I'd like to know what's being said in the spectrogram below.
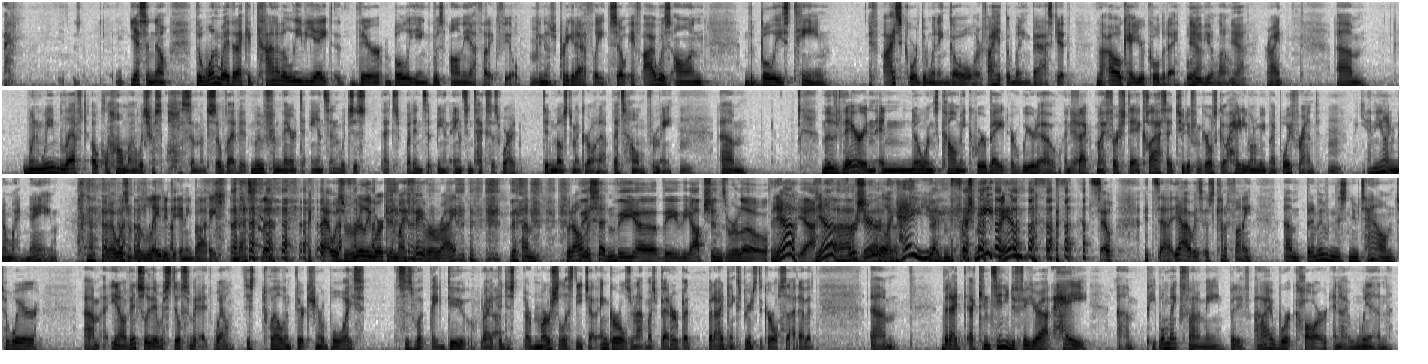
yes and no. The one way that I could kind of alleviate their bullying was on the athletic field. Hmm. And I was a pretty good athlete. So if I was on the bullies' team, if I scored the winning goal or if I hit the winning basket, I'm like, oh, okay, you're cool today. We'll Yeah, leave you alone. yeah. Right? Um, when we left Oklahoma, which was awesome, I'm so glad we moved from there to Anson, which is that's what ends up being Anson, Texas, where I did most of my growing up. That's home for me. Hmm. Um, moved there, and, and no one's calling me queer bait or weirdo. In Yeah. fact, my first day of class, I had two different girls go, "Hey, do you want to meet my boyfriend?" And you don't even know my name, but I wasn't related to anybody, and that's the like that was really working in my favor, right? Um, but all the, of a sudden, the uh, the the options were low. yeah, yeah, yeah, Uh, for sure. yeah. Like, hey, you fresh meat, man. so it's uh, yeah, it was it was kind of funny. Um, but I moved in this new town to where, um, you know, eventually there was still some well, just twelve and thirteen year old boys. This is what they do, right? They just are merciless to each other, and girls are not much better. But but I didn't experience the girl side of it. Um, but I, I continued to figure out, hey, um, people make fun of me, but if I work hard and I win,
